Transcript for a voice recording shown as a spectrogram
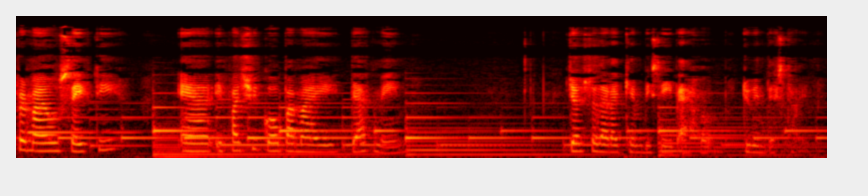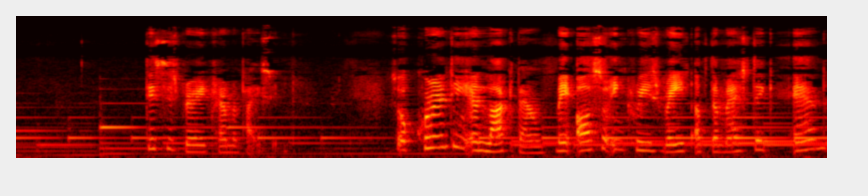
for my own safety, and if I should go by my dead name just so that I can be safe at home during this time. This is very traumatizing. So quarantine and lockdown may also increase rate of domestic and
